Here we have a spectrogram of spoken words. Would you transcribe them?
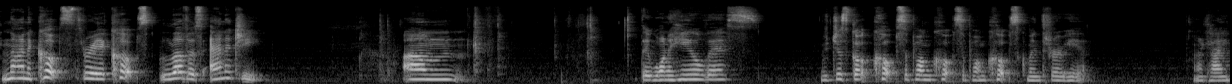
Nine of Cups, Three of Cups, lovers energy. Um, they want to heal this We've just got cups upon cups upon cups coming through here. Okay.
